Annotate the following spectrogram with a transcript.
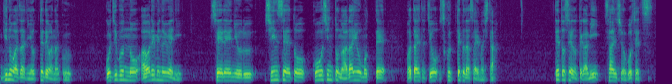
義の技によってではなくご自分の憐れみのゆえに精霊による神聖と更新との洗いをもって私たちを救ってくださいました。テトセの手紙3章5節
